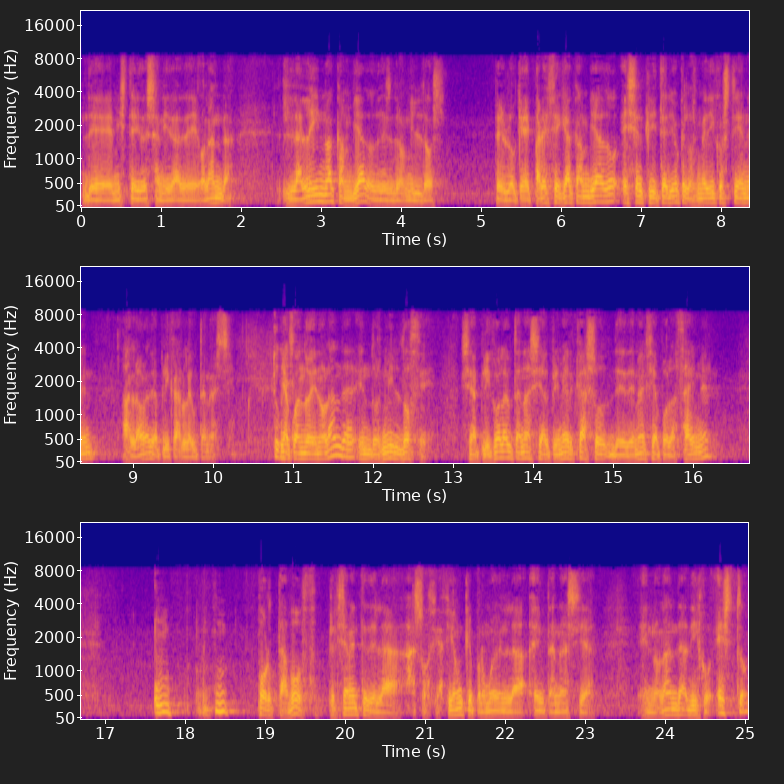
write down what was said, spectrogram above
del Ministerio de Sanidad de Holanda. La ley no ha cambiado desde 2002, pero lo que parece que ha cambiado es el criterio que los médicos tienen a la hora de aplicar la eutanasia. Mira, cuando en Holanda, en 2012, se aplicó la eutanasia al primer caso de demencia por Alzheimer, un, portavoz precisamente de la asociación que promueve la eutanasia en Holanda dijo, esto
